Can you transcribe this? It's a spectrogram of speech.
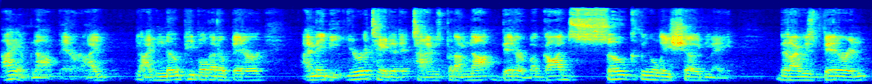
I am not bitter. I, I know people that are bitter. I may be irritated at times, but I'm not bitter. But God so clearly showed me that I was bitter. And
